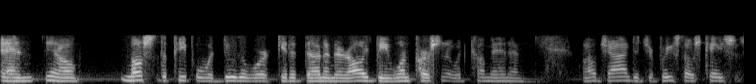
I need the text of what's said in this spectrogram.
and you know most of the people would do the work, get it done, and there'd always be one person that would come in and, well, John, did you brief those cases?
